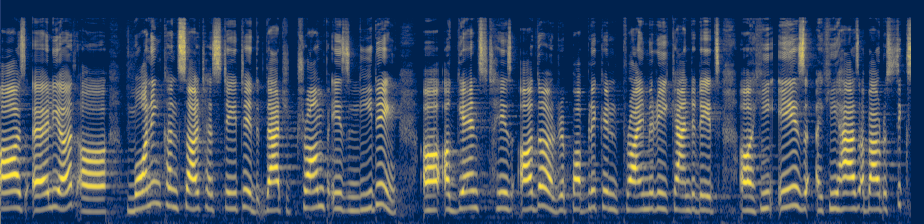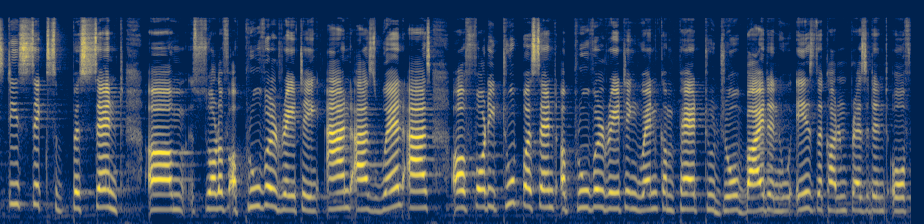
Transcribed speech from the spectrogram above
hours earlier, uh, Morning Consult has stated that Trump is leading uh, against his other Republican primary candidates. Uh, he is he has about a 66 percent um, sort of approval rating and as well as a 42 percent approval rating when compared to Joe Biden, who is the current president of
